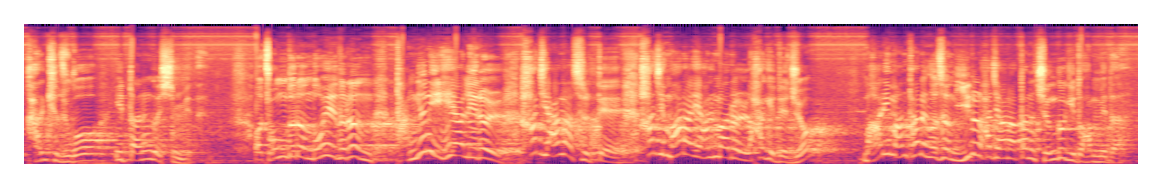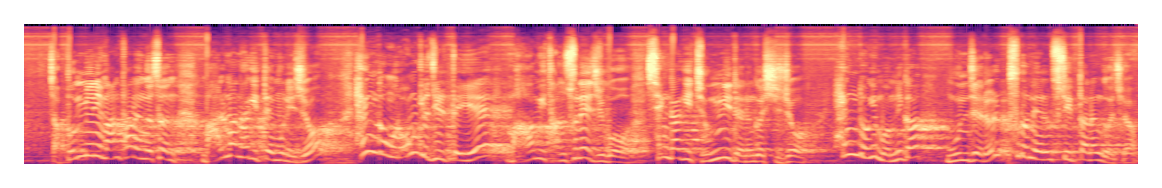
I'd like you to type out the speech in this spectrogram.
가르쳐 주고 있다는 것입니다. 어, 종들은 노예들은 당연히 해야 할 일을 하지 않았을 때 하지 말아야 할 말을 하게 되죠. 말이 많다는 것은 일을 하지 않았다는 증거기도 합니다. 자, 번민이 많다는 것은 말만 하기 때문이죠. 행동으로 옮겨질 때에 마음이 단순해지고 생각이 정리되는 것이죠. 행동이 뭡니까? 문제를 풀어낼 수 있다는 거죠.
